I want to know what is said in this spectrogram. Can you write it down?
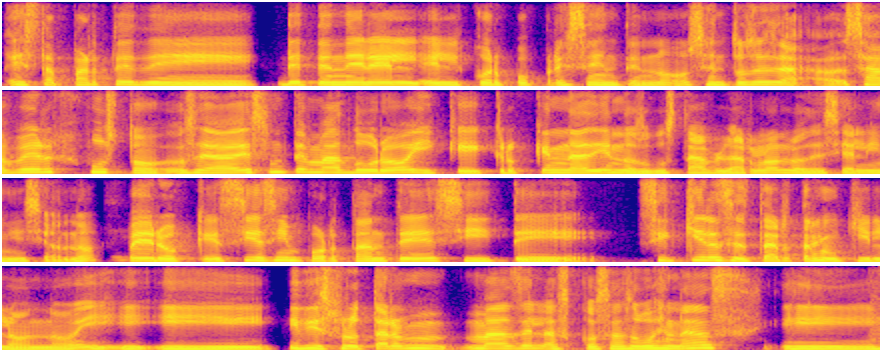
esta parte de, de tener el, el, cuerpo presente, ¿no? O sea, entonces saber justo, o sea, es un tema duro y que creo que nadie nos gusta hablarlo, lo decía al inicio, ¿no? Pero que sí es importante si te, si quieres estar tranquilo, ¿no? Y, y, y disfrutar más de las cosas buenas y,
